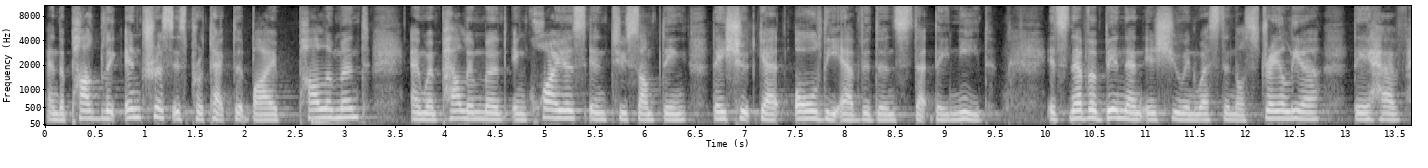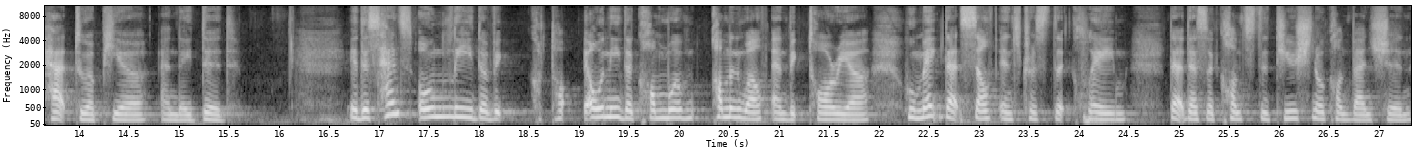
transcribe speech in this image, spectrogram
And the public interest is protected by Parliament. And when Parliament inquires into something, they should get all the evidence that they need. It's never been an issue in Western Australia. They have had to appear, and they did. It is hence only the only the Commonwealth and Victoria who make that self-interested claim that there's a constitutional convention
